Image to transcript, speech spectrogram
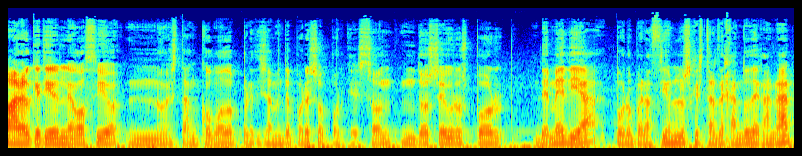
para el que tiene el negocio no es tan cómodo precisamente por eso, porque son 2 euros por de media por operación los que estás dejando de ganar,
